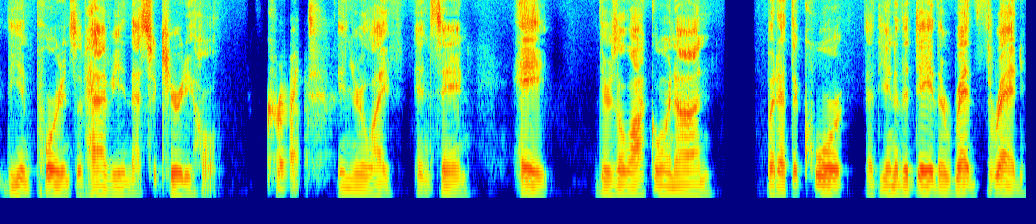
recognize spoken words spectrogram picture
the importance of having that security halt correct. in your life and saying hey there's a lot going on but at the core at the end of the day the red thread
